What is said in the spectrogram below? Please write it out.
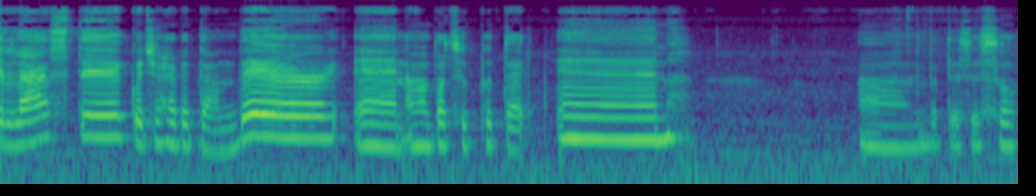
Elastic which i have it down there and i'm about to put that in. Um, but this is so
